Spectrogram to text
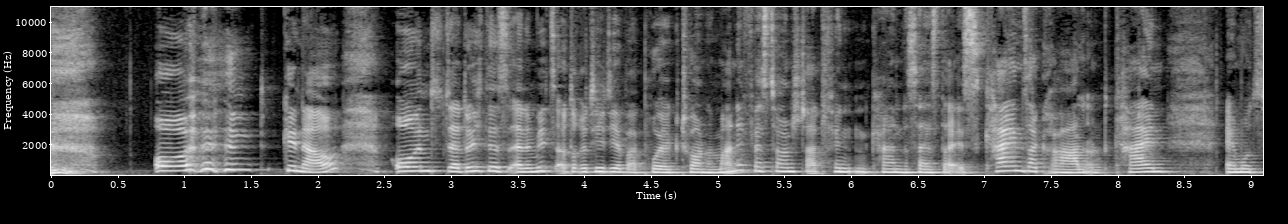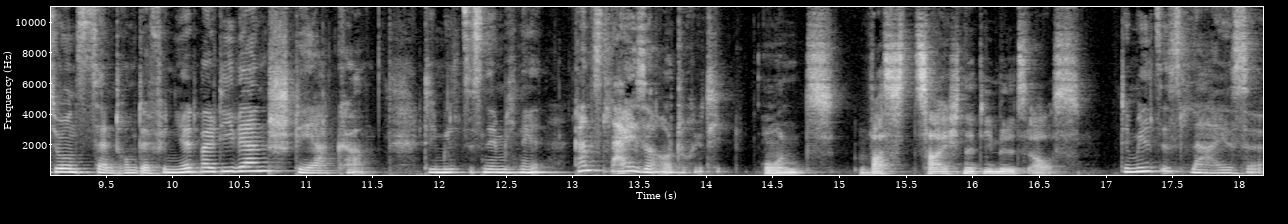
Und genau. Und dadurch, dass eine Milzautorität ja bei Projektoren und Manifestoren stattfinden kann, das heißt, da ist kein Sakral und kein Emotionszentrum definiert, weil die werden stärker. Die Milz ist nämlich eine ganz leise Autorität. Und was zeichnet die Milz aus? Die Milz ist leise.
